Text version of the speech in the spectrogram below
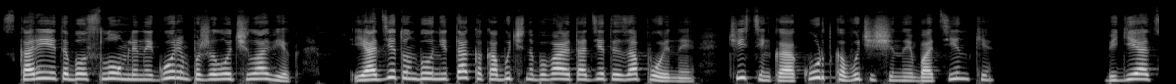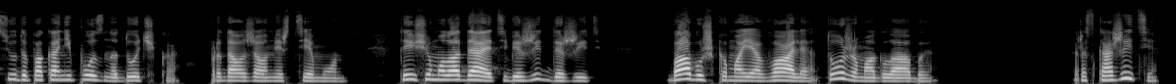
скорее это был сломленный горем пожилой человек, и одет он был не так, как обычно бывают одеты запойные, чистенькая куртка, вычищенные ботинки. «Беги отсюда, пока не поздно, дочка», — продолжал меж тем он. «Ты еще молодая, тебе жить да жить. Бабушка моя, Валя, тоже могла бы». «Расскажите»,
